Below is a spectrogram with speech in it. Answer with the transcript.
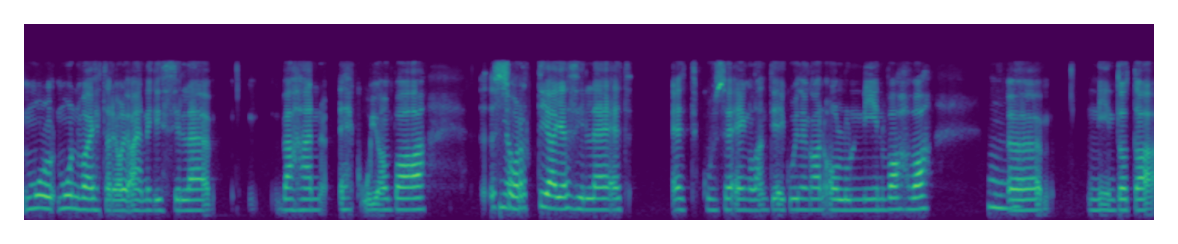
mun, mun vaihtari oli ainakin sille vähän ehkä ujompaa sorttia ja silleen, että et kun se englanti ei kuitenkaan ollut niin vahva, mm. öö, niin tota,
